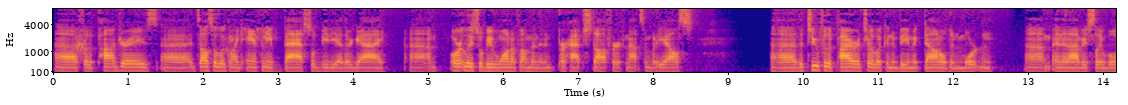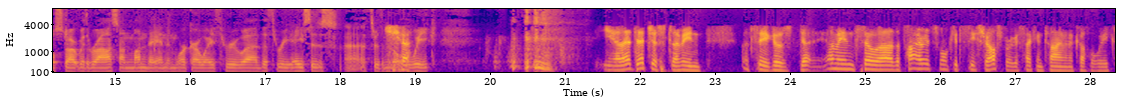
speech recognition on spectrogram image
uh, for the Padres. Uh, it's also looking like Anthony Bass will be the other guy, um, or at least will be one of them, and then perhaps Stauffer, if not somebody else. Uh, the two for the Pirates are looking to be McDonald and Morton. Um, and then obviously we'll start with Ross on Monday and then work our way through uh, the three aces uh, through the middle Yeah. of the week. Yeah, that that just I mean, let's see, it goes. I mean, so uh, the Pirates won't get to see Strasburg a second time in a couple weeks.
